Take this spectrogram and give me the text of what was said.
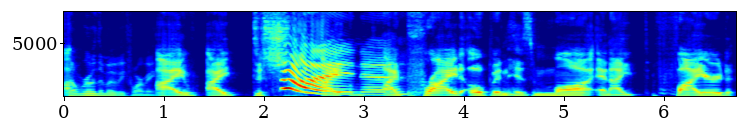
Don't ruin the movie for me. I I dis- I, I pried open his maw and I fired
